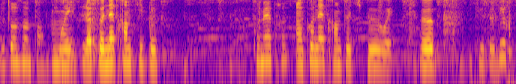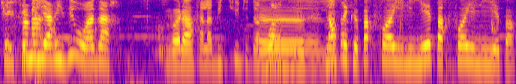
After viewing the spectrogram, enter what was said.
de temps en temps. Oui, dis. la connaître un petit peu. Connaître? Un connaître un petit peu, oui. Euh, C'est-à-dire que tu es pas- familiarisé au hasard. Voilà. Tu as l'habitude d'avoir. Euh, non, c'est que parfois il y est, parfois il y est pas.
